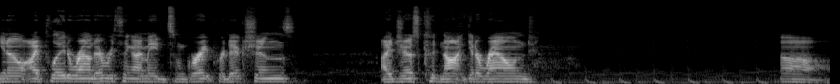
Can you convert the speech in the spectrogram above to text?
You know, I played around everything. I made some great predictions. I just could not get around. Um,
